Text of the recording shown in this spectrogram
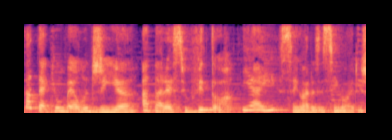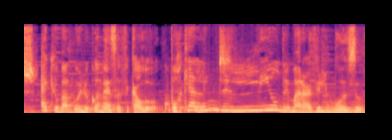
Até que um belo dia aparece o Vitor. E aí, senhoras e senhores, é que o bagulho começa a ficar louco. Porque além de lindo e maravilhoso,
